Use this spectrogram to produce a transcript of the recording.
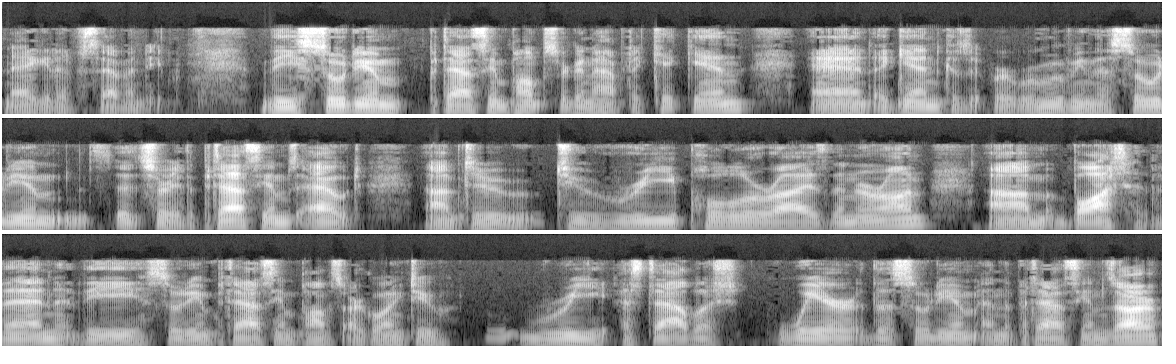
negative 70. The sodium potassium pumps are going to have to kick in and again because we're removing the sodium, sorry, the potassiums out um, to, to repolarize the neuron, um, but then the sodium potassium pumps are going to re-establish where the sodium and the potassiums are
